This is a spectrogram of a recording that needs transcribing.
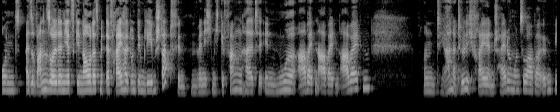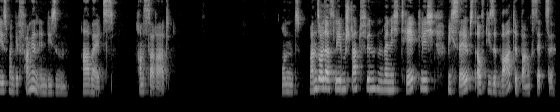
Und also wann soll denn jetzt genau das mit der Freiheit und dem Leben stattfinden, wenn ich mich gefangen halte in nur arbeiten, arbeiten, arbeiten? Und ja, natürlich freie Entscheidungen und so, aber irgendwie ist man gefangen in diesem Arbeitshamsterrad. Und wann soll das Leben stattfinden, wenn ich täglich mich selbst auf diese Wartebank setze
